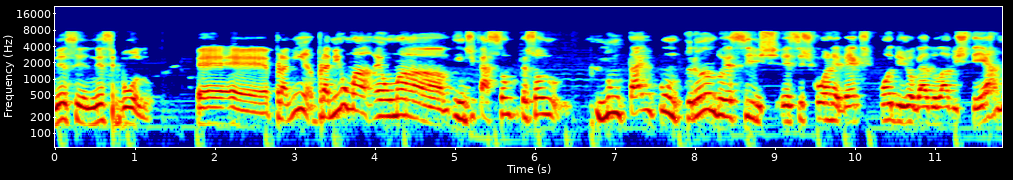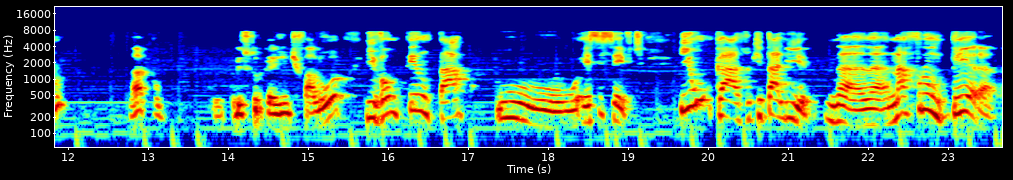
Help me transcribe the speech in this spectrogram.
nesse, nesse bolo. É, é para mim, para mim é uma, é uma indicação que o pessoal não está encontrando esses, esses cornerbacks que podem jogar do lado externo, né, por, por, isso tudo que a gente falou, e vão tentar o, esse safety. E um caso que está ali na, na, na, fronteira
